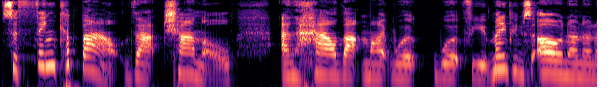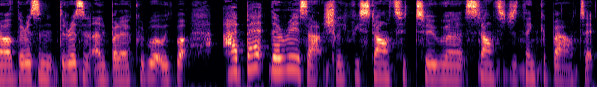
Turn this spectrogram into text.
so think about that channel and how that might work work for you. Many people say, "Oh, no, no, no, there isn't there isn't anybody I could work with," but I bet there is actually if you started to uh, started to think about it.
